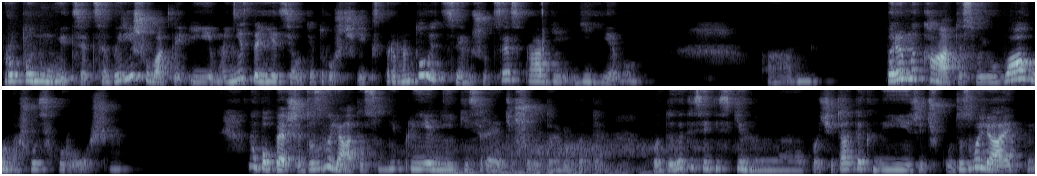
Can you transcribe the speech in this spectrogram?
пропонується це вирішувати, і мені здається, от я трошечки експериментую з цим, що це справді дієво. Е, Перемикати свою увагу на щось хороше. Ну, по-перше, дозволяти собі приємні якісь речі, що ви там любите. Подивитися якісь кіно, почитати книжечку, дозволяйте.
